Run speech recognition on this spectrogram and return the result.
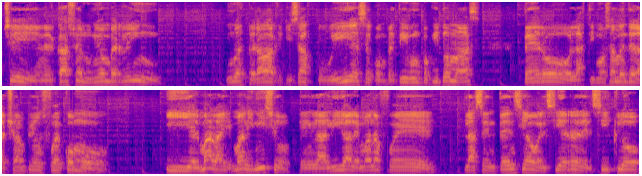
Sí, en el caso del Unión Berlín, uno esperaba que quizás pudiese competir un poquito más, pero lastimosamente la Champions fue como... Y el mal, mal inicio en la liga alemana fue la sentencia o el cierre del ciclo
